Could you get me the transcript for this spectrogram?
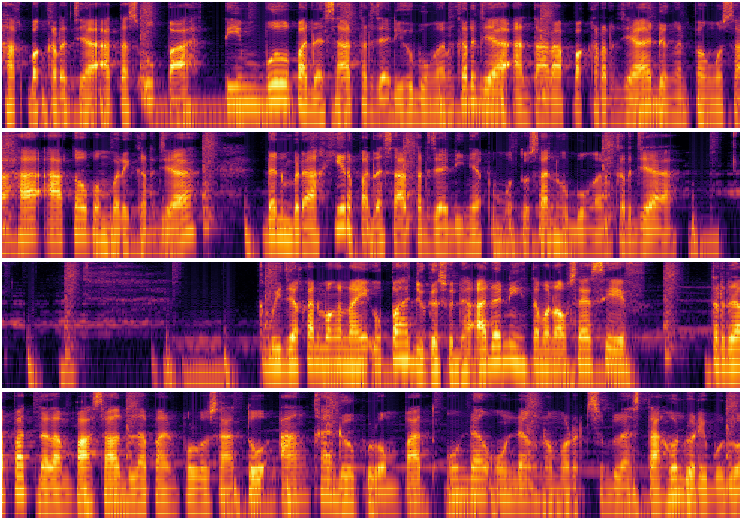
Hak pekerja atas upah timbul pada saat terjadi hubungan kerja antara pekerja dengan pengusaha atau pemberi kerja dan berakhir pada saat terjadinya pemutusan hubungan kerja. Kebijakan mengenai upah juga sudah ada nih teman obsesif terdapat dalam pasal 81 angka 24 Undang-Undang Nomor 11 Tahun 2020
